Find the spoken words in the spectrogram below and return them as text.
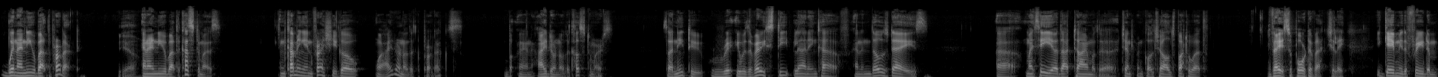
when I knew about the product yeah, and I knew about the customers. And coming in fresh, you go, well, I don't know the products, but and I don't know the customers, so I need to. Re- it was a very steep learning curve, and in those days, uh, my CEO at that time was a gentleman called Charles Butterworth, very supportive actually. He gave me the freedom,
